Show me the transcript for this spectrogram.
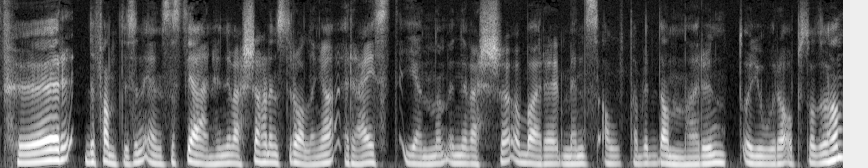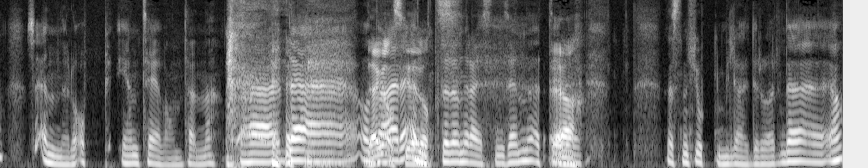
før det fantes en eneste stjerne i universet, har den strålinga reist gjennom universet, og bare mens alt har blitt danna rundt og jorda har oppstått og sånn, så ender det opp i en TV-antenne. Eh, og Det er der endte den reisen sin etter Ja. nesten 14 milliarder år. Det, ja.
